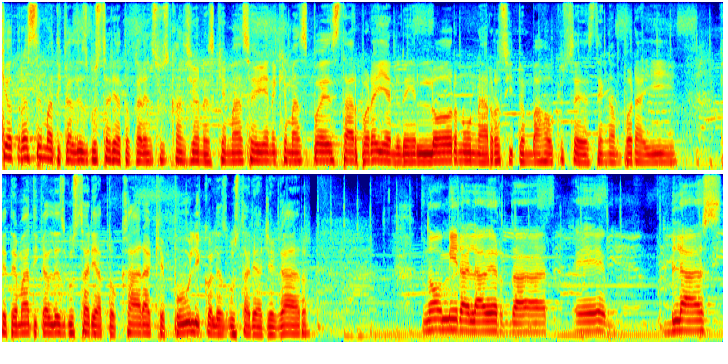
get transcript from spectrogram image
¿qué otras temáticas les gustaría tocar en sus canciones? ¿Qué más se viene? ¿Qué más puede estar por ahí en el horno? ¿Un arrocito en bajo que ustedes tengan por ahí? ¿Qué temáticas les gustaría tocar? ¿A qué público les gustaría llegar? No, mira, la verdad, eh, Blast,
